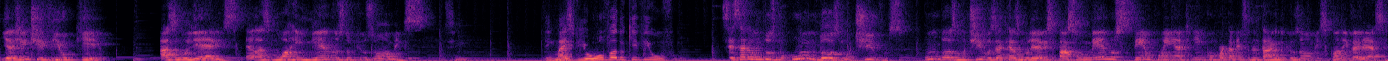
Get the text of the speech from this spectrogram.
E a gente viu que as mulheres, elas morrem menos do que os homens. Sim. Tem mais Mas, viúva do que viúvo. Você sabe um dos, um dos motivos? Um dos motivos é que as mulheres passam menos tempo em, em comportamento sedentário do que os homens quando envelhecem.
